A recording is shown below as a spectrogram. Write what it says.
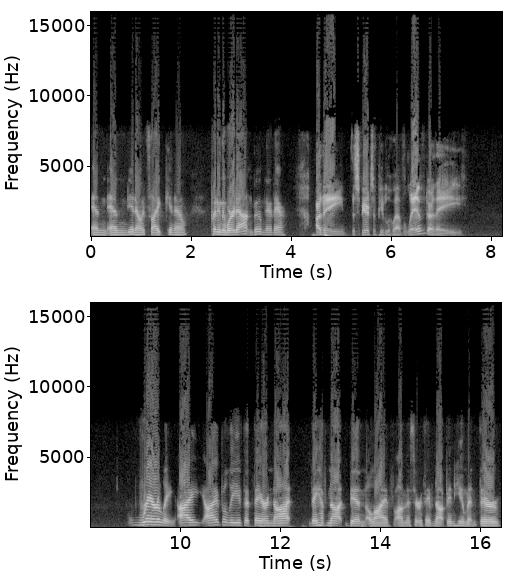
And, and you know, it's like, you know, putting the word out and boom, they're there. Are they the spirits of people who have lived? Are they? Rarely. I I believe that they are not they have not been alive on this earth. They've not been human. They're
